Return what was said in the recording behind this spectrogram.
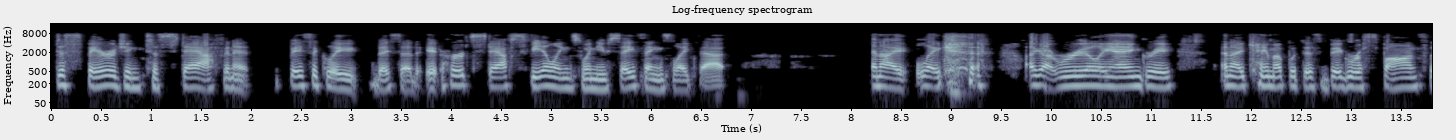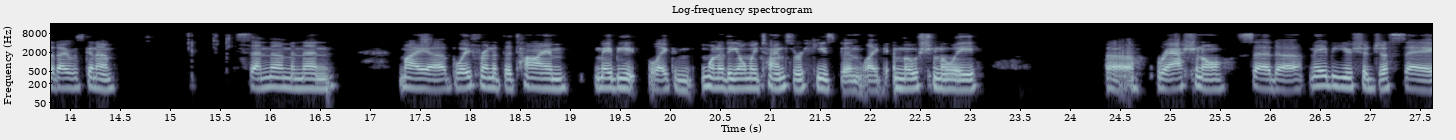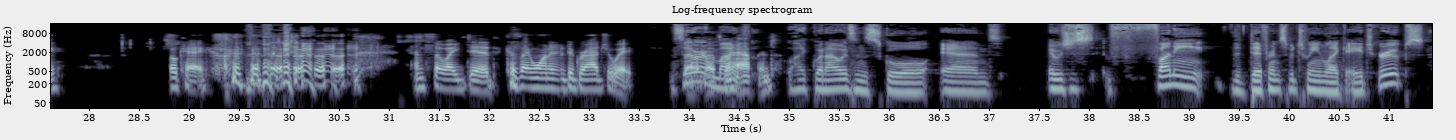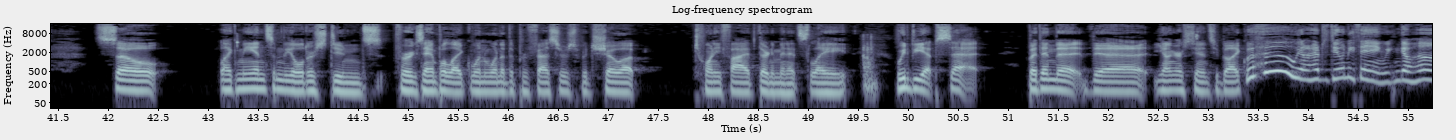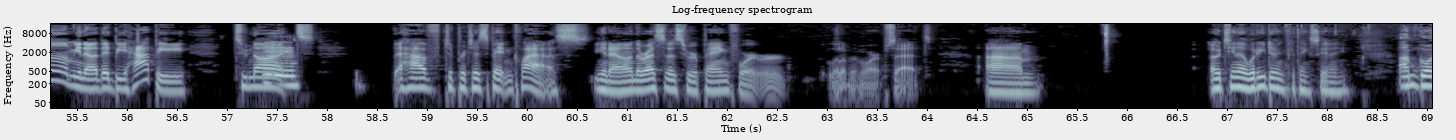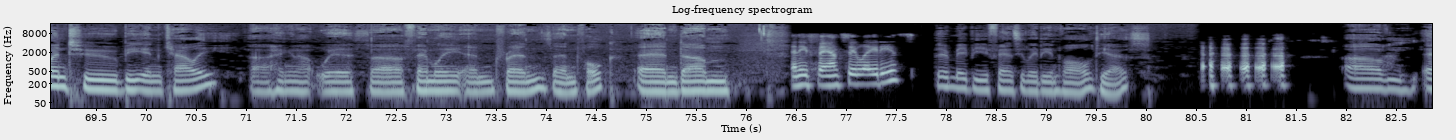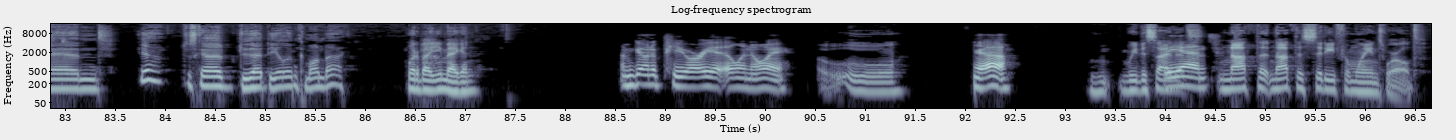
disparaging to staff. And it basically, they said, it hurts staff's feelings when you say things like that. And I, like, I got really angry. and I came up with this big response that I was gonna send them, and then my uh, boyfriend at the time, maybe like one of the only times where he's been like emotionally uh, rational, said, uh, maybe you should just say, okay. and so I did because I wanted to graduate. So that that's what happened. like when I was in school, and it was just funny the difference between like age groups. So, like me and some of the older students, for example, like when one of the professors would show up 25, 30 minutes late, we'd be upset. But then the the younger students would be like, "Woohoo! We don't have to do anything. We can go home." You know, they'd be happy to not have to participate in class. You know, and the rest of us who were paying for it were a little bit more upset. Um, oh, Tina, what are you doing for Thanksgiving? I'm going to be in Cali, uh, hanging out with uh, family and friends and folk, and um, Any fancy ladies? There may be a fancy lady involved. Yes, um, and yeah, just gonna do that deal and come on back. What about you, Megan? I'm going to Peoria, Illinois. Oh, Yeah. we decided The that's not the not the city from Wayne's World.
